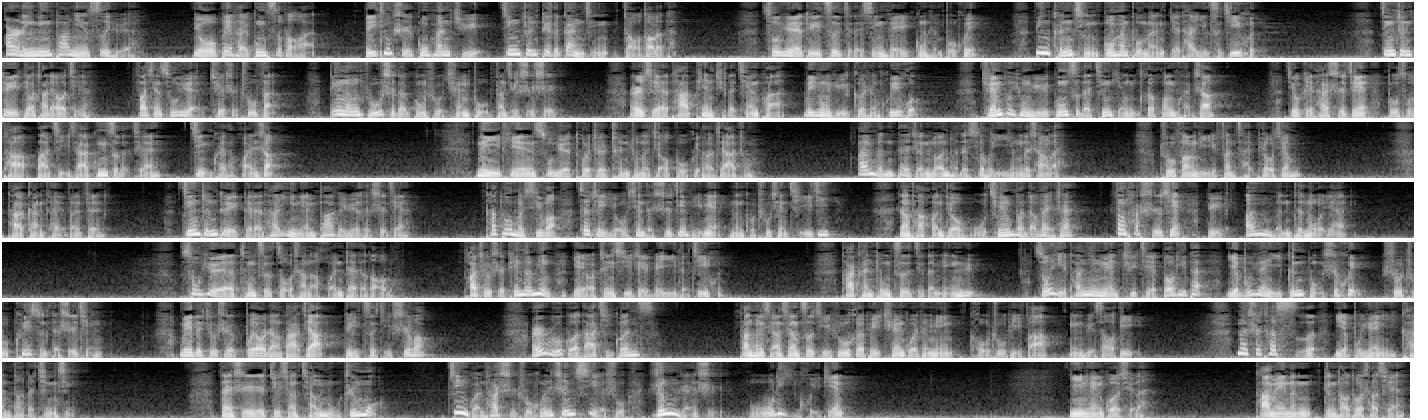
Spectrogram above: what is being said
二零零八年四月，有被害公司报案，北京市公安局经侦队的干警找到了他。苏月对自己的行为供认不讳，并恳请公安部门给他一次机会。经侦队调查了解，发现苏月确实初犯，并能如实的供述全部犯罪事实，而且他骗取的钱款未用于个人挥霍，全部用于公司的经营和还款上。就给他时间，督促他把几家公司的钱尽快的还上。那一天，苏月拖着沉重的脚步回到家中，安文带着暖暖的笑意迎了上来。厨房里饭菜飘香，他感慨万分。经侦队给了他一年八个月的时间，他多么希望在这有限的时间里面能够出现奇迹，让他还掉五千万的外债，让他实现对安文的诺言。苏月从此走上了还债的道路，他就是拼了命也要珍惜这唯一的机会。他看重自己的名誉，所以他宁愿去借高利贷，也不愿意跟董事会说出亏损的实情，为的就是不要让大家对自己失望。而如果打起官司，他能想象自己如何被全国人民口诛笔伐、名誉扫地，那是他死也不愿意看到的情形。但是，就像强弩之末，尽管他使出浑身解数，仍然是无力回天。一年过去了，他没能挣到多少钱。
